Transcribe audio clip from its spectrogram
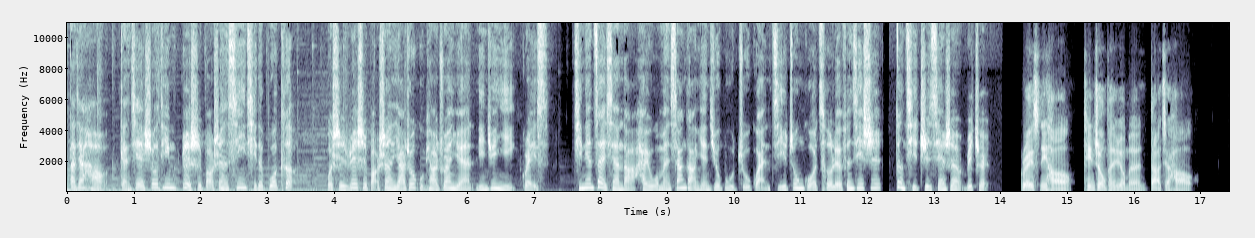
大家好，感谢收听瑞士宝盛新一期的播客，我是瑞士宝盛亚洲股票专员林君怡 Grace。今天在线的还有我们香港研究部主管及中国策略分析师邓启智先生 Richard。Grace 你好，听众朋友们大家好。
